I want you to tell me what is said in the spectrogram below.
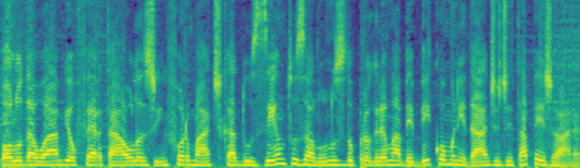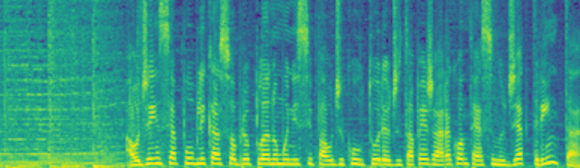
Polo da UAB oferta aulas de informática a 200 alunos do programa ABB Comunidade de Tapejara. Audiência pública sobre o Plano Municipal de Cultura de Tapejara acontece no dia 30.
